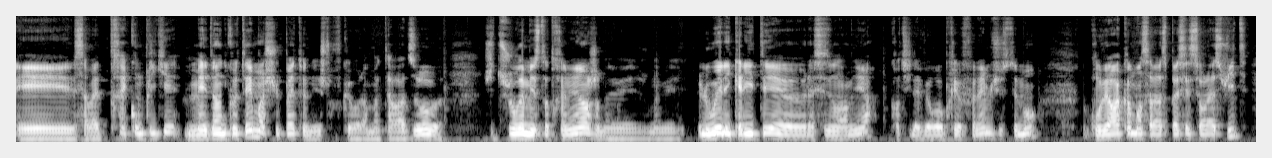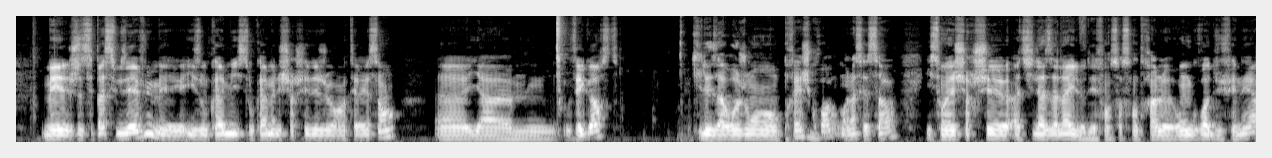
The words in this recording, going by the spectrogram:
Et ça va être très compliqué. Mais d'un côté, moi, je suis pas étonné. Je trouve que voilà, Matarazzo, j'ai toujours aimé cet entraîneur. J'en avais, loué les qualités euh, la saison dernière, quand il avait repris au Fulham, justement. Donc on verra comment ça va se passer sur la suite. Mais je sais pas si vous avez vu, mais ils ont quand même, ils sont quand même allés chercher des joueurs intéressants. Euh, Il y a euh, qui les a rejoints en prêt, je crois. Voilà, c'est ça. Ils sont allés chercher euh, Attila Zalai, le défenseur central hongrois du Fener.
